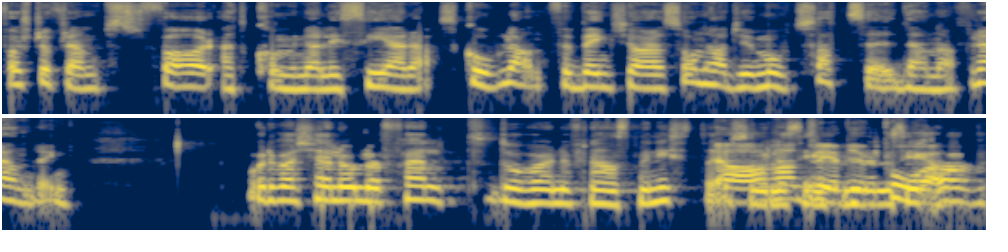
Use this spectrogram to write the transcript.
först och främst för att kommunalisera skolan. För Bengt Göransson hade ju motsatt sig denna förändring. Och det var Kjell-Olof Feldt, dåvarande finansminister, ja, som ville han drev ju på. av,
